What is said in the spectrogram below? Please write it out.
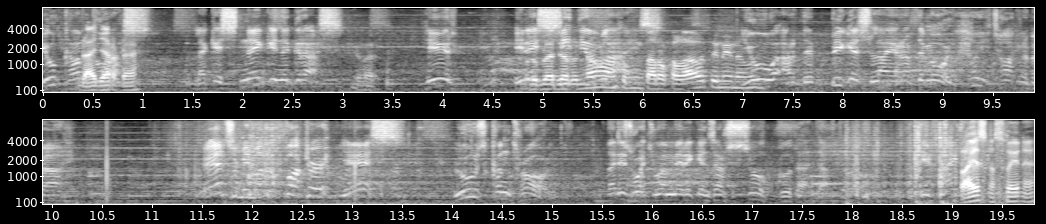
You come Belajar us like a snake in the grass. Gila. Here, Udah belajar renang langsung taruh ke laut ini namanya. You are the biggest liar of them all. What are you talking about? Answer me, motherfucker! Yes. Lose control. That is what you Americans are so good at after all. If I Rice ngeselin ya.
